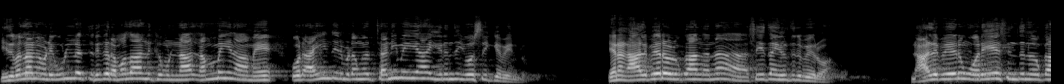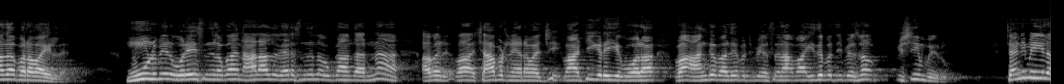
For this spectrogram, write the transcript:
இதுவெல்லாம் நம்முடைய உள்ளத்திற்கு ரமதானுக்கு முன்னால் நம்மை நாமே ஒரு ஐந்து நிமிடங்கள் தனிமையாக இருந்து யோசிக்க வேண்டும். ஏன்னா நாலு பேர் உட்காந்தோன்னா சீதான் இழுத்துட்டு போயிடுவான். நாலு பேரும் ஒரே சிந்தனை உட்காந்தா பரவாயில்லை. மூணு பேர் ஒரே சிந்தனை உட்காந்து நாலாவது வேறு சிந்தனை உட்காந்தாருன்னா அவர் வா சாப்பிட்ற நேரம் வச்சு வா டீ கடைக்கு போகலாம் வா அங்கே அதை பற்றி பேசலாம் வா இதை பற்றி பேசலாம் விஷயம் போயிடும். தனிமையில்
